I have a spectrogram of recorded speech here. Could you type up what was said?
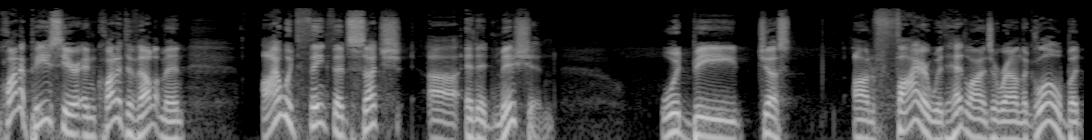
quite a piece here and quite a development. I would think that such uh, an admission would be just on fire with headlines around the globe, but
